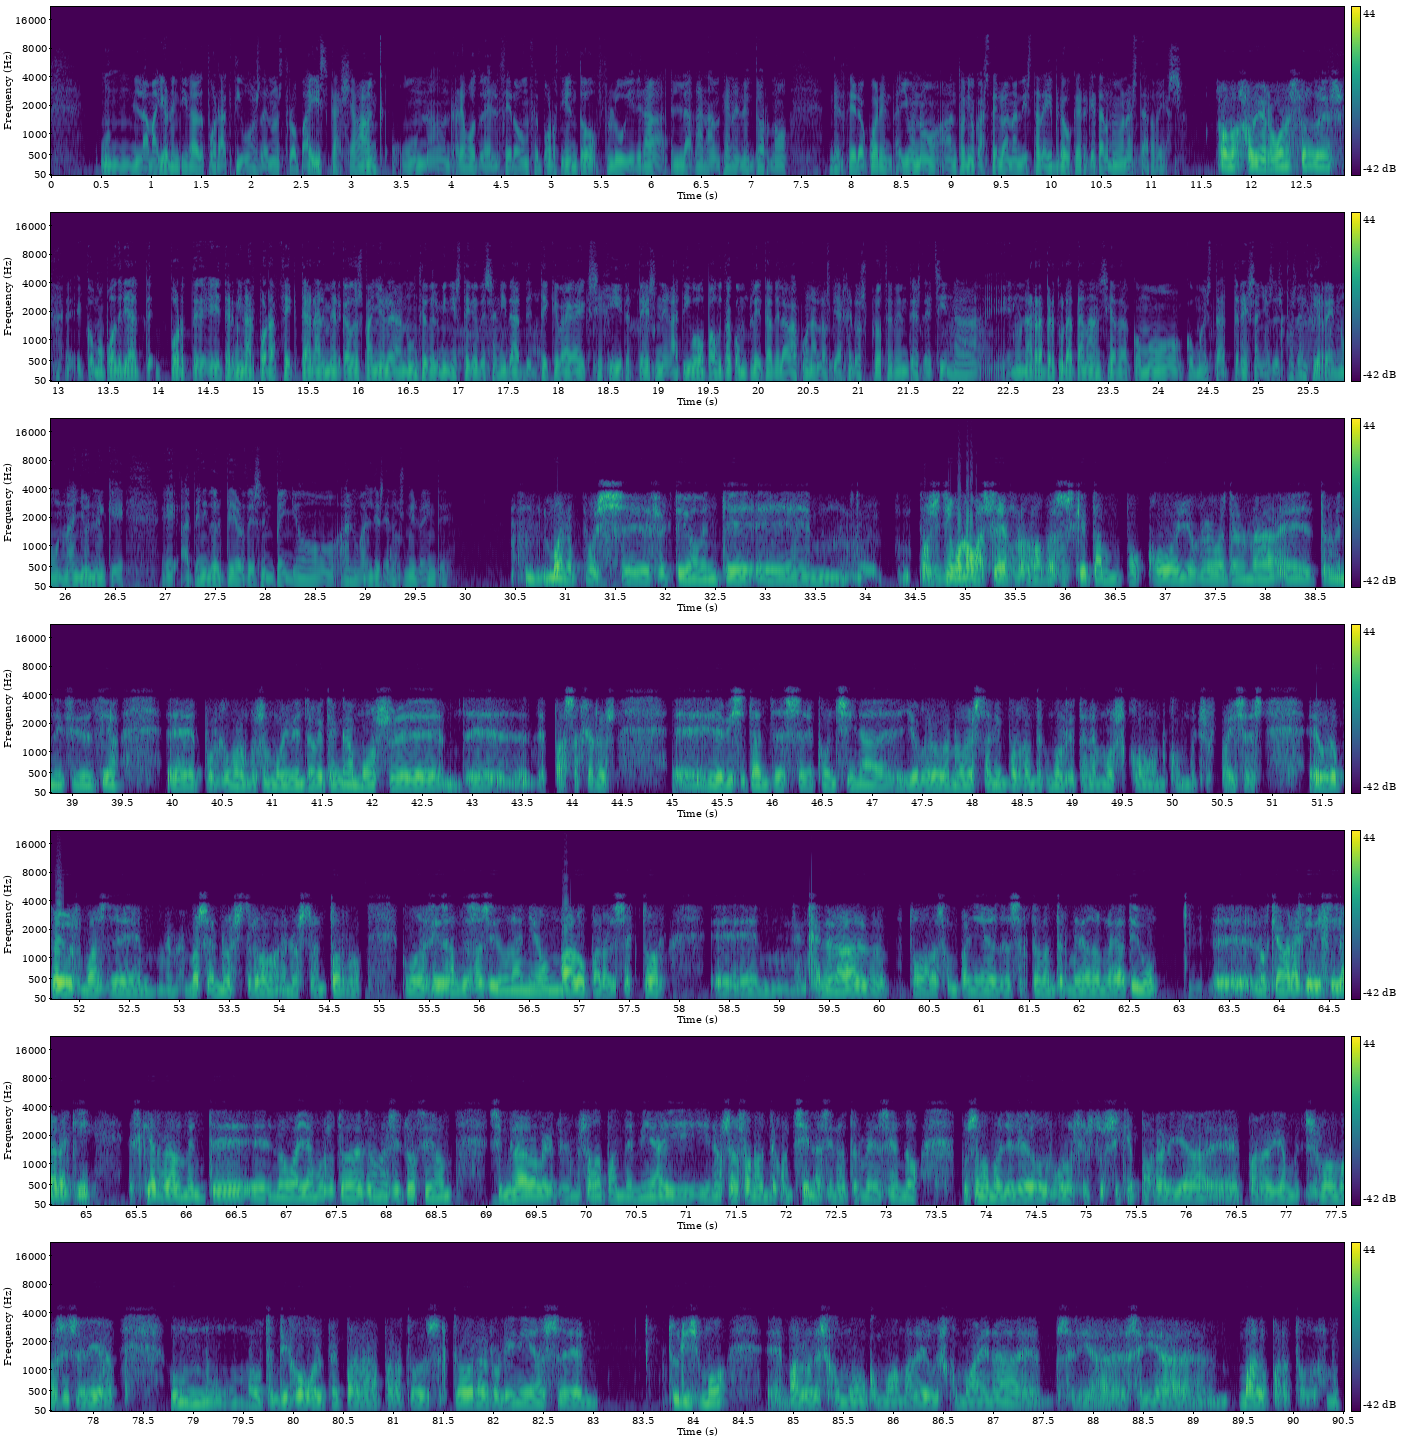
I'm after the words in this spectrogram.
la mayor entidad por activos de nuestro país, CaixaBank, un rebote del 0,11%, Fluidra la ganancia en el entorno del 0,41%. Antonio Castelo, analista de iBroker, ¿qué tal? Muy buenas tardes. Hola Javier, buenas tardes. Eh, ¿Cómo podría eh, terminar por afectar al mercado español el anuncio del Ministerio de Sanidad de que va a exigir test negativo o pauta completa de la vacuna a los viajeros procedentes de China en una reapertura tan ansiada como, como esta tres años después del cierre, en un año en el que eh, ha tenido el peor desempeño anual desde 2020? Bueno, pues eh, efectivamente eh, positivo no va a ser. Lo que pasa es que tampoco yo creo que va a tener una eh, tremenda incidencia porque bueno, pues el movimiento que tengamos de, pasajeros y de visitantes con China yo creo que no es tan importante como el que tenemos con, con muchos países europeos más de más en nuestro en nuestro entorno. Como decías antes, ha sido un año malo para el sector eh, en general, todas las compañías del sector han terminado en negativo. Eh, lo que habrá que vigilar aquí es que realmente eh, no vayamos otra vez a una situación similar a la que tuvimos a la pandemia y, no sea solamente con China, sino termine siendo, pues en la mayoría de los vuelos esto sí que pararía, eh, pararía muchísimo más y sería un, auténtico golpe para, para todo el sector, aerolíneas, turismo, eh, valores como, como Amadeus, como AENA, eh, sería, sería malo para todos. ¿no?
